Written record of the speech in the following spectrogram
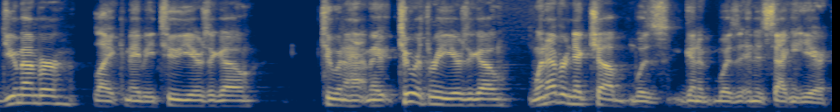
do you remember like maybe two years ago, two and a half, maybe two or three years ago, whenever Nick Chubb was gonna was in his second year,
